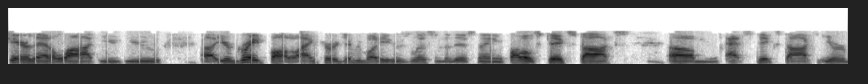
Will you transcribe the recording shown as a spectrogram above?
share that a lot. You you uh, you're a great follow. I encourage everybody who's listening to this thing follow Stick Stocks um, at Stick Stock. You're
